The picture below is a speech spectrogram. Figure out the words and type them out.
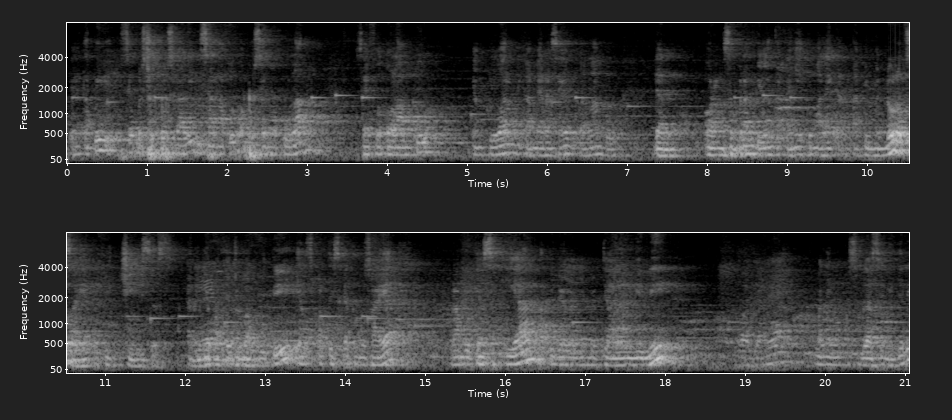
Ya, tapi saya bersyukur sekali di sana pun waktu saya mau pulang, saya foto lampu yang keluar di kamera saya bukan lampu. Dan orang seberang bilang katanya itu malaikat, tapi menurut saya itu Jesus. Karena dia pakai jubah putih yang seperti ketemu saya, rambutnya sekian tapi dia lagi berjalan gini. Wajahnya menengok ke sebelah sini. Jadi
